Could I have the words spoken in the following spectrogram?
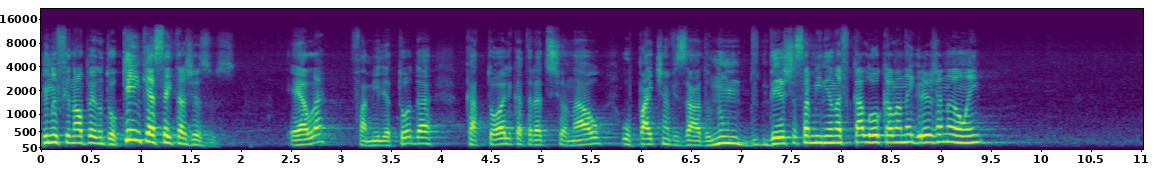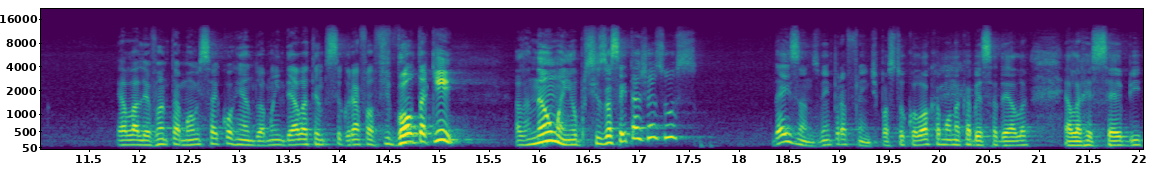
E no final perguntou: quem quer aceitar Jesus? Ela, família toda católica, tradicional, o pai tinha avisado: não deixa essa menina ficar louca lá na igreja, não, hein? Ela levanta a mão e sai correndo. A mãe dela tenta segurar e fala: volta aqui. Ela: não, mãe, eu preciso aceitar Jesus. Dez anos, vem para frente. O pastor coloca a mão na cabeça dela, ela recebe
